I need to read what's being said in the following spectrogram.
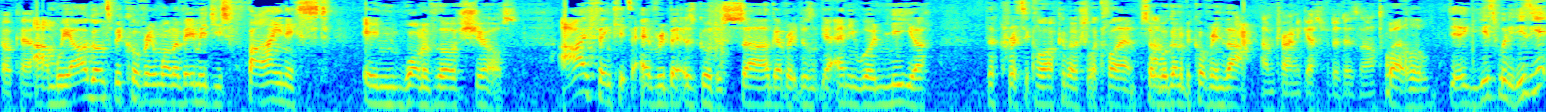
Okay. And we are going to be covering one of Image's finest in one of those shows. I think it's every bit as good as Saga, but it doesn't get anywhere near the critical or commercial acclaim. So Um, we're going to be covering that. I'm trying to guess what it is now. Well, yes, what it is, yeah.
